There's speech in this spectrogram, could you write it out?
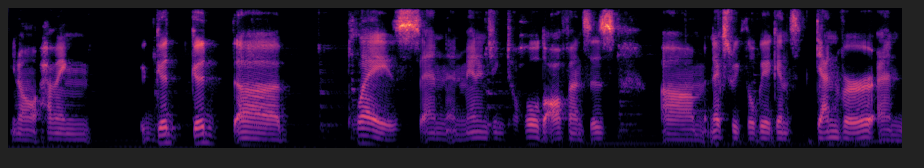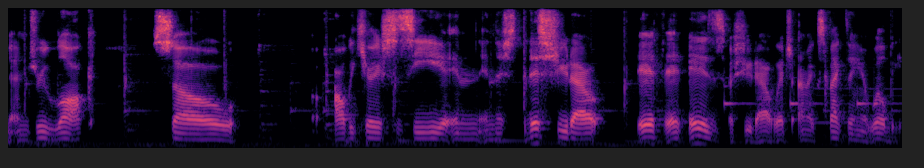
you know, having good good uh, plays and and managing to hold offenses. Um, next week they'll be against Denver and and Drew Lock, so I'll be curious to see in in this this shootout if it is a shootout, which I'm expecting it will be.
